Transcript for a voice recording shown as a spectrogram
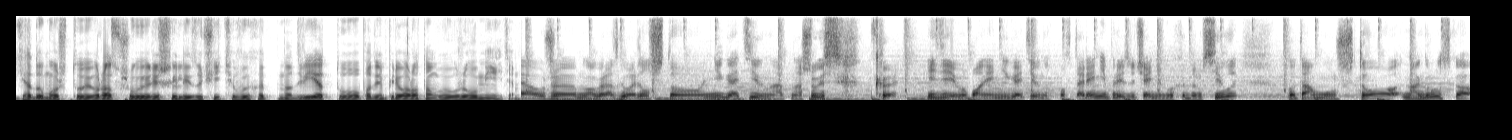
я думаю, что раз уж вы решили изучить выход на две, то подъем переворотом вы уже умеете. Я уже много раз говорил, что негативно отношусь к идее выполнения негативных повторений при изучении выходом силы, потому что нагрузка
